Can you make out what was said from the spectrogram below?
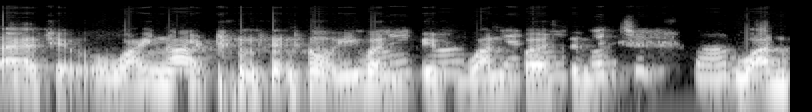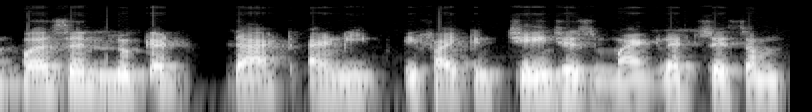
Actually, why not? no, even Why if not? one Yeah, person, what should stop one person look at that and he, if I can change his mind, let's say some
